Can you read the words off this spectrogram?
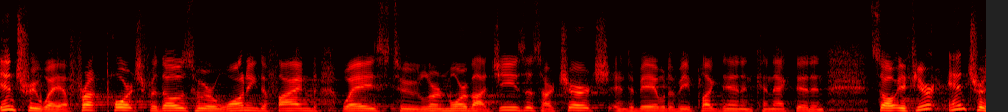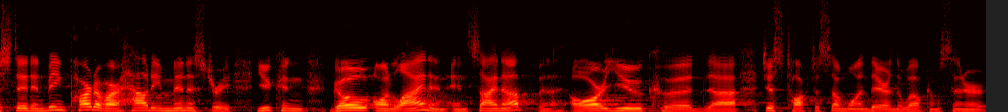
entryway, a front porch for those who are wanting to find ways to learn more about Jesus, our church, and to be able to be plugged in and connected. And so, if you're interested in being part of our Howdy ministry, you can go online and, and sign up, uh, or you could uh, just talk to someone there in the Welcome Center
